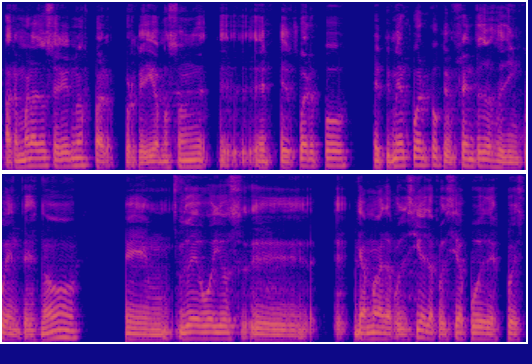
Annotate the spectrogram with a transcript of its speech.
armar a los serenos para, porque, digamos, son el, cuerpo, el primer cuerpo que enfrenta a los delincuentes, ¿no? Em, luego ellos llaman a la policía, la policía puede después.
